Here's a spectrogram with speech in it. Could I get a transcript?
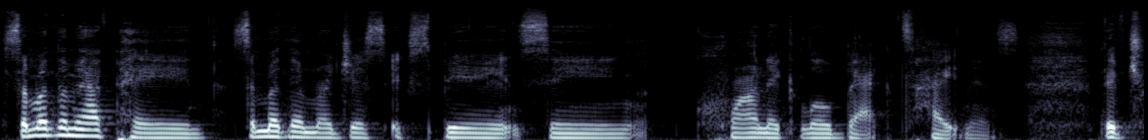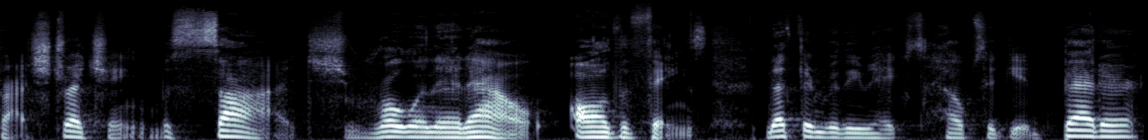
Some of them have pain, some of them are just experiencing chronic low back tightness. They've tried stretching, massage, rolling it out, all the things. Nothing really makes, helps it get better.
